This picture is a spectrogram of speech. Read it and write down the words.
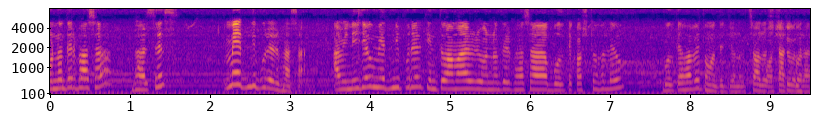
অন্যদের ভাষা ভার্সেস মেদিনীপুরের ভাষা। আমি নিজেও মেদিনীপুরের কিন্তু আমার অন্যদের ভাষা বলতে কষ্ট হলেও বলতে হবে তোমাদের জন্য। চলো স্টার্ট। করা।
